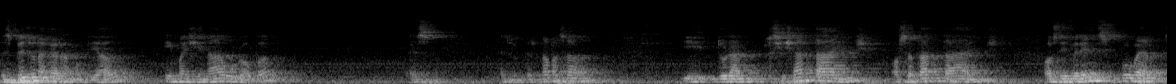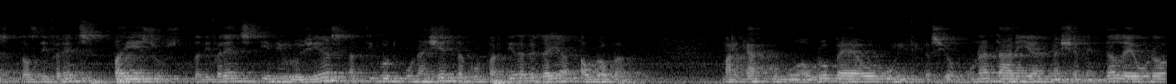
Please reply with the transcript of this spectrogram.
Després d'una guerra mundial, imaginar Europa és, és, és una passada. I durant 60 anys o 70 anys els diferents governs dels diferents països, de diferents ideologies, han tingut una agenda compartida que es deia Europa. Mercat comú europeu, unificació monetària, naixement de l'euro,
